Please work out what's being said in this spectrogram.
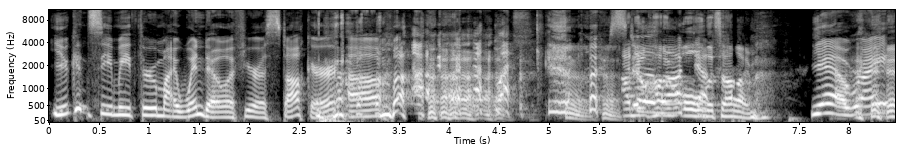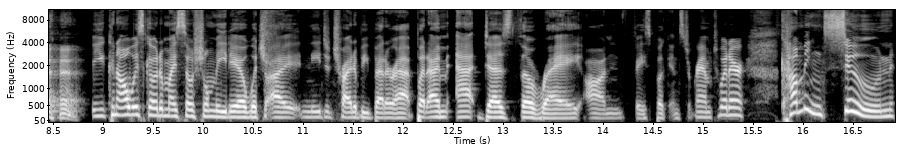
You can see me through my window if you're a stalker. Um, I'm and still you're home all the time. Yeah, right. you can always go to my social media, which I need to try to be better at, but I'm at Des the Ray on Facebook, Instagram, Twitter. Coming soon,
